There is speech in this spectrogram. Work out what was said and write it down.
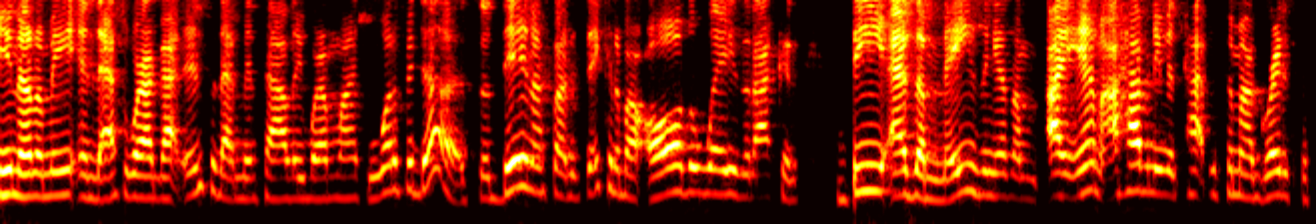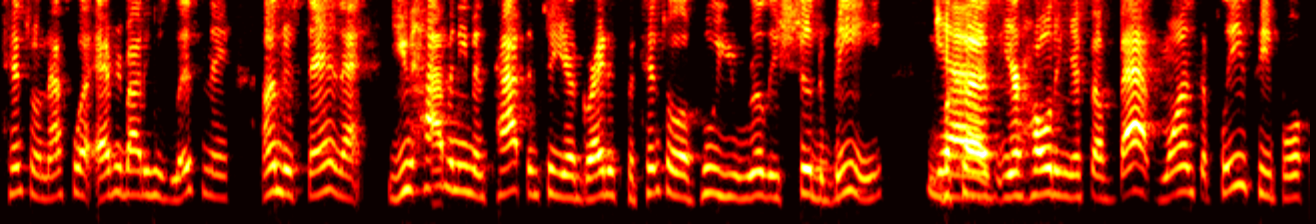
You know what I mean? And that's where I got into that mentality where I'm like, what if it does? So then I started thinking about all the ways that I could be as amazing as I'm I am. I haven't even tapped into my greatest potential. And that's what everybody who's listening understand that you haven't even tapped into your greatest potential of who you really should be. Yes. Because you're holding yourself back, one to please people,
